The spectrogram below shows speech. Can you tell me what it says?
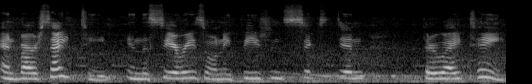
and verse 18 in the series on Ephesians 6 10 through 18.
